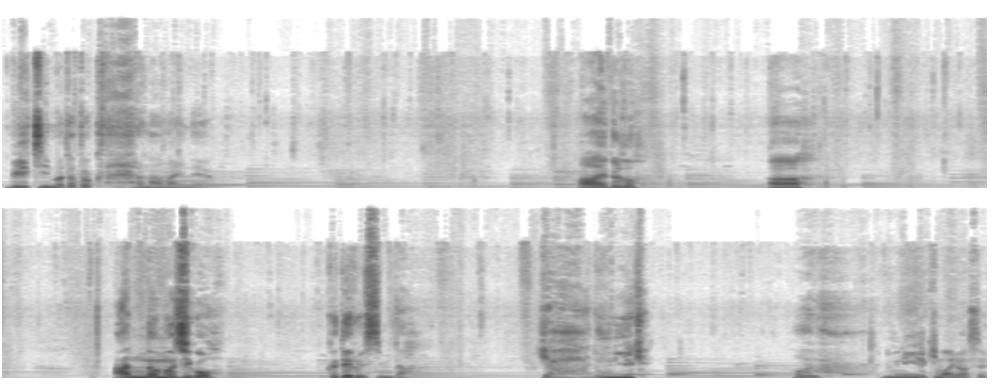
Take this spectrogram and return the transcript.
밀짚모터도 그대로 남아 있네요. 아 그래도 아 안 넘어지고 그대로 있습니다. 야 눈이 이렇게 아휴 눈이 이렇게 많이 왔어요.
